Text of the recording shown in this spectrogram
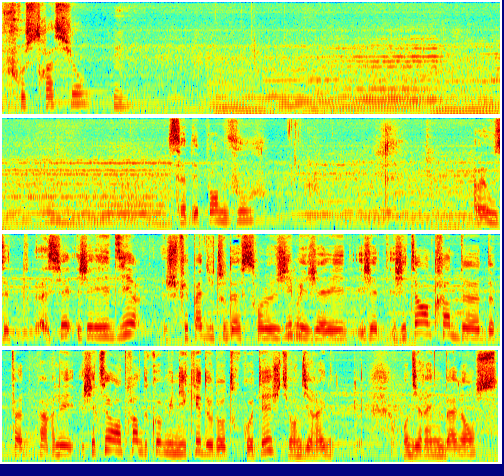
frustration. Mm. Ça dépend de vous. Ah ben, vous êtes, j'allais dire, je fais pas du tout d'astrologie, mais j'étais en train de, de- pas de parler, j'étais en train de communiquer de l'autre côté. Je dis, on dirait une, on dirait une balance.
